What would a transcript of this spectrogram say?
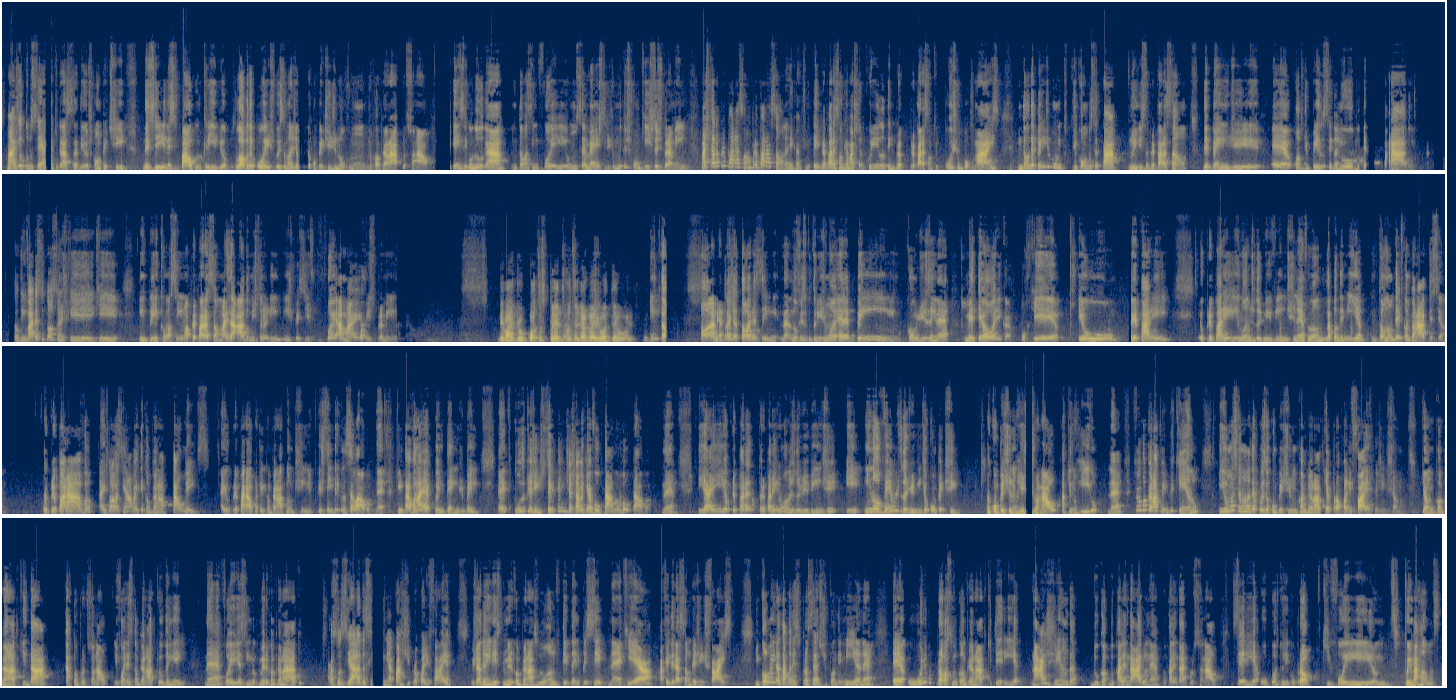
Mas deu tudo certo, graças a Deus. Competi nesse, nesse palco incrível. Logo depois, duas semanas depois, eu competi de novo num, num campeonato profissional. Fiquei em segundo lugar. Então, assim, foi um semestre de muitas conquistas para mim. Mas cada preparação é preparação, né, Ricardinho? Tem preparação que é mais tranquila, tem preparação que puxa um pouco mais. Então, depende muito de como você tá no início da preparação. Depende é, quanto de peso você ganhou no tempo preparado. Então, tem várias situações que, que implicam, assim, uma preparação. Mas a, a do Mistura Limpa, em específico, foi a mais difícil para mim. Maju, quantos prêmios você já ganhou até hoje? Então, a minha trajetória, assim, no fisiculturismo, ela é bem, como dizem, né, meteórica, porque eu preparei, eu preparei no ano de 2020, né, foi o ano da pandemia, então não teve campeonato nesse ano. Eu preparava, aí falava assim, ah, vai ter campeonato tal mês. Eu preparava para aquele campeonato, não tinha, porque sempre cancelava, né? Quem estava na época entende bem. É, que tudo que a gente, sempre que a gente achava que ia voltar, não voltava, né? E aí eu prepara, preparei no ano de 2020 e em novembro de 2020 eu competi. Eu competi num regional aqui no Rio, né? Foi um campeonato bem pequeno. E uma semana depois eu competi num campeonato que é Pro Qualifier, que a gente chama. Que é um campeonato que dá cartão profissional. E foi nesse campeonato que eu ganhei né? Foi assim meu primeiro campeonato associado assim à parte de Pro Qualifier. Eu já ganhei nesse primeiro campeonato do ano que teve da NPC, né? Que é a, a federação que a gente faz. E como ainda estava nesse processo de pandemia, né? É, o único próximo campeonato que teria na agenda do, do calendário, né? No calendário profissional, seria o Porto Rico Pro, que foi, foi em Bahamas.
